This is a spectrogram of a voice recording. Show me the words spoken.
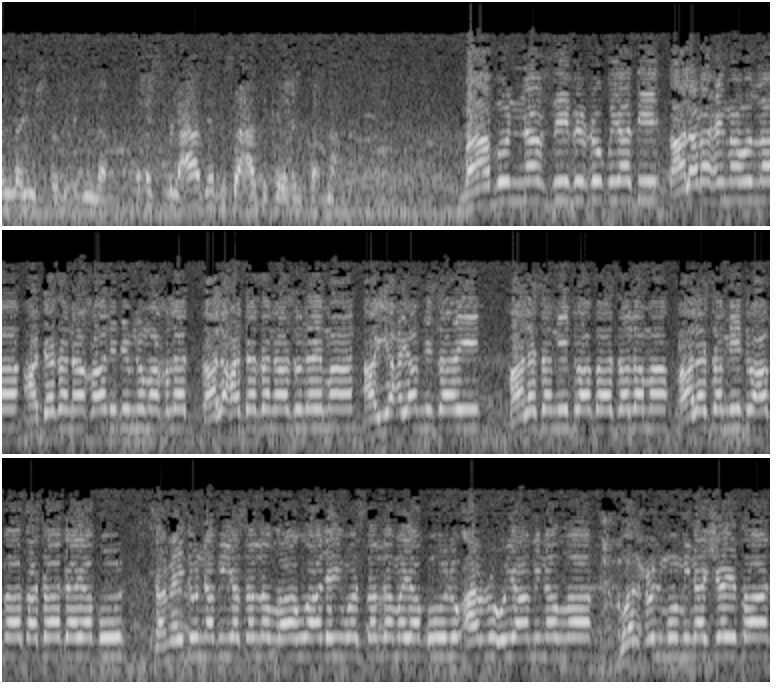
إلا يشفى بإذن الله. تحس بالعافية بساعتك يا الإنسان. نعم. باب النفس في الرقية. قال رحمه الله حدثنا خالد بن مخلد قال حدثنا سليمان عن يحيى بن سعيد قال سميت أبا سلمة قال سميت أبا قتادة يقول سمعت النبي صلى الله عليه وسلم يقول الرؤيا من الله والحلم من الشيطان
